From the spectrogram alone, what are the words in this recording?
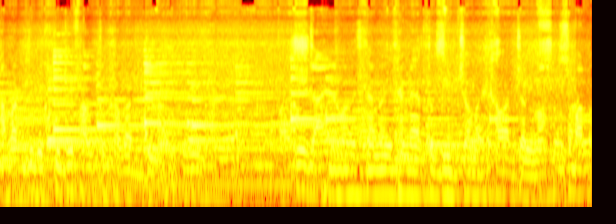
খাবার দিবে, খুবই ফালতু খাবার দিবে। আমি জানি না মানুষ কেন এখানে এত ভিড় জমায় খাওয়ার জন্য। ভালো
